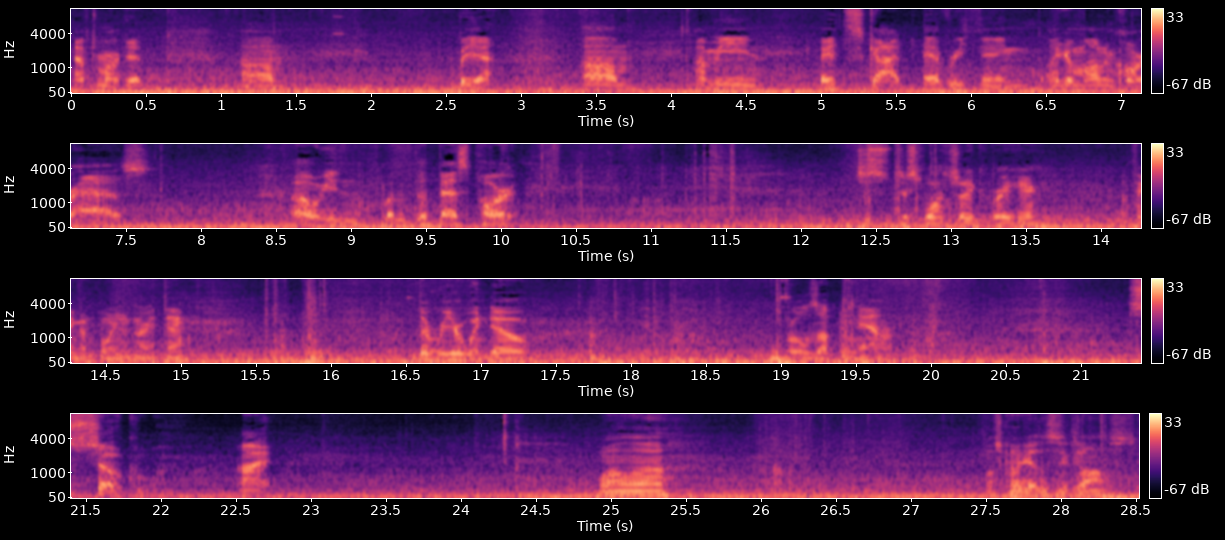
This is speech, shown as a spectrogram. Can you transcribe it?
aftermarket. Um, but yeah, um, I mean, it's got everything like a modern car has. Oh, and the best part, just watch like right here. I think I'm pointing the right thing. The rear window rolls up and down. So cool. All right. Well, uh, let's go get this exhaust.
